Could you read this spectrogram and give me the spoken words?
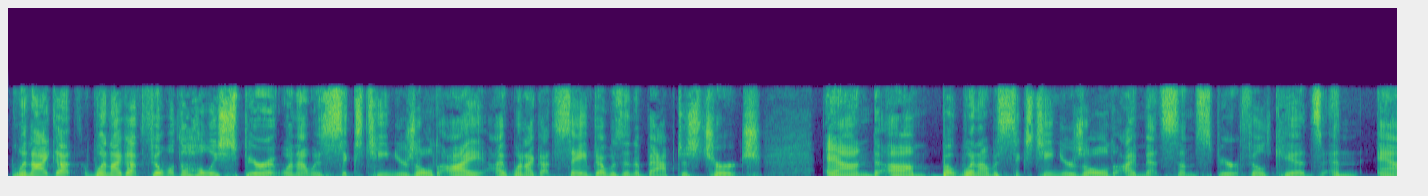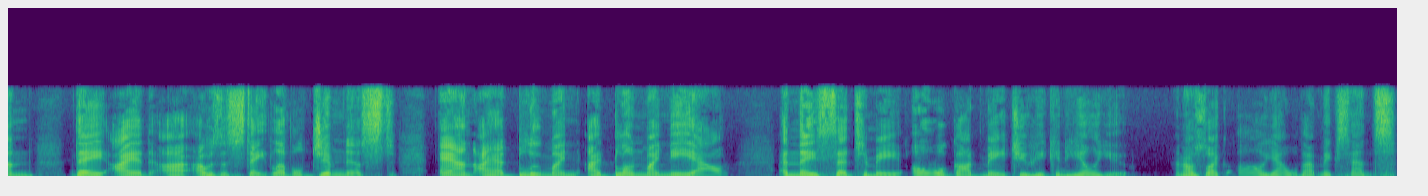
when I got when I got filled with the Holy Spirit when I was 16 years old, I, I when I got saved, I was in a Baptist church, and um, but when I was 16 years old, I met some spirit-filled kids, and and they I had uh, I was a state level gymnast, and I had blew my I'd blown my knee out, and they said to me, "Oh well, God made you; He can heal you." And I was like, oh, yeah, well, that makes sense.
